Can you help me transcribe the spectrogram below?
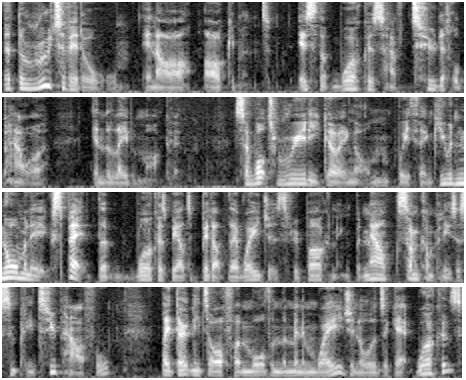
At the root of it all, in our argument, is that workers have too little power in the labour market. So, what's really going on, we think? You would normally expect that workers be able to bid up their wages through bargaining, but now some companies are simply too powerful. They don't need to offer more than the minimum wage in order to get workers.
